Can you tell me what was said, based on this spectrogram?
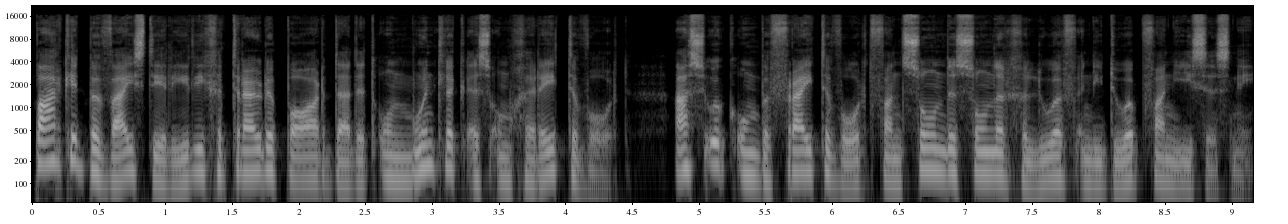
Park het bewys deur hierdie getroude paar dat dit onmoontlik is om gered te word as ook om bevry te word van sonde sonder geloof in die doop van Jesus nie.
